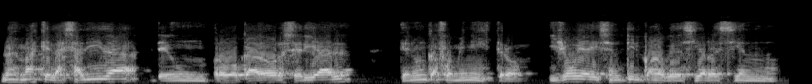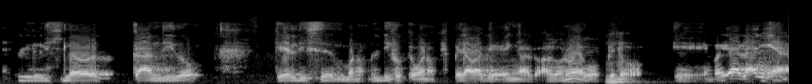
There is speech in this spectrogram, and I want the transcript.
no es más que la salida de un provocador serial que nunca fue ministro. Y yo voy a disentir con lo que decía recién el legislador Cándido, que él dice, bueno, él dijo que bueno, que esperaba que venga algo, nuevo, pero eh, en realidad Laña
